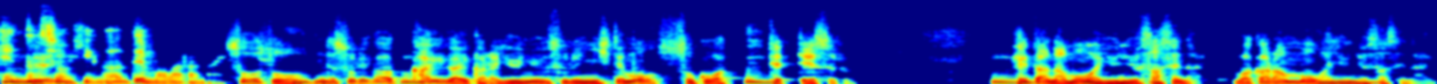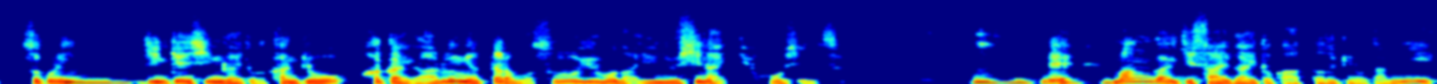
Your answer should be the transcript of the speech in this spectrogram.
変な商品が出回らない。そうそう。で、それが海外から輸入するにしても、そこは徹底する。下手なもんは輸入させない。わからんもんは輸入させない。そこに人権侵害とか環境破壊があるんやったらもうそういうものは輸入しないっていう方針にする。で、万が一災害とかあった時のために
